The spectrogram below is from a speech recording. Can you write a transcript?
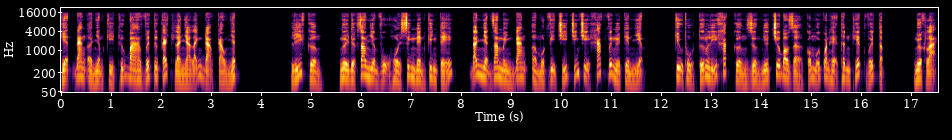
hiện đang ở nhiệm kỳ thứ ba với tư cách là nhà lãnh đạo cao nhất. Lý Cường, người được giao nhiệm vụ hồi sinh nền kinh tế, đã nhận ra mình đang ở một vị trí chính trị khác với người tiền nhiệm cựu thủ tướng Lý Khắc Cường dường như chưa bao giờ có mối quan hệ thân thiết với Tập. Ngược lại,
